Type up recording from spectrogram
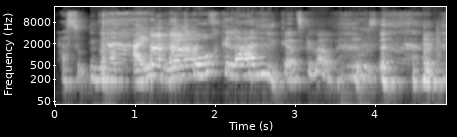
Hast du überhaupt ein Bild hochgeladen? Ganz genau.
